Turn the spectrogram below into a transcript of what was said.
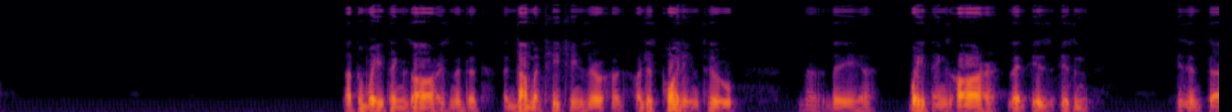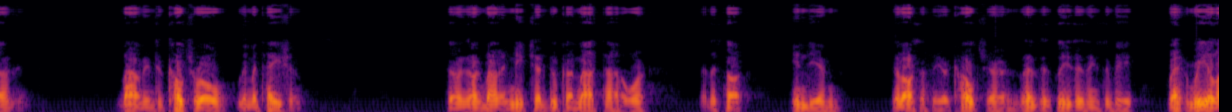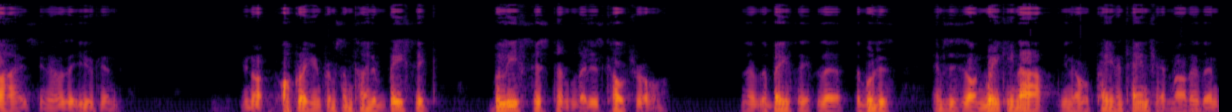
Not the way things are, isn't it? The, the Dhamma teachings are, are, just pointing to the the uh, way things are that is isn't isn't uh, bound into cultural limitation. So we're talking about anicca dukkha or uh, that's not Indian philosophy or culture. These are things to be re- realized, you know, that you can, you're not operating from some kind of basic belief system that is cultural. The, the basic, the, the Buddhist emphasis is on waking up, you know, paying attention rather than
